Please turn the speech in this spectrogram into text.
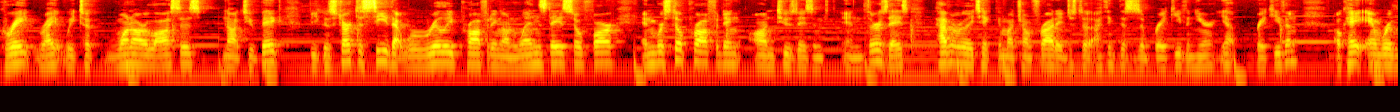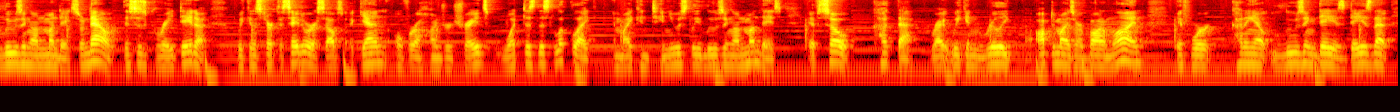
great, right? We took one hour losses, not too big, but you can start to see that we're really profiting on Wednesdays so far, and we're still profiting on Tuesdays and, and Thursdays. Haven't really taken much on Friday. Just to, I think this is a break even here. Yeah, break even. Okay, and we're losing on Monday. So now this is great data. We can start to say to ourselves again, over 100 trades. What does this look like? Am I continuously losing on Mondays? If so, cut that. Right? We can really optimize our bottom line if we're cutting out losing days, days that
